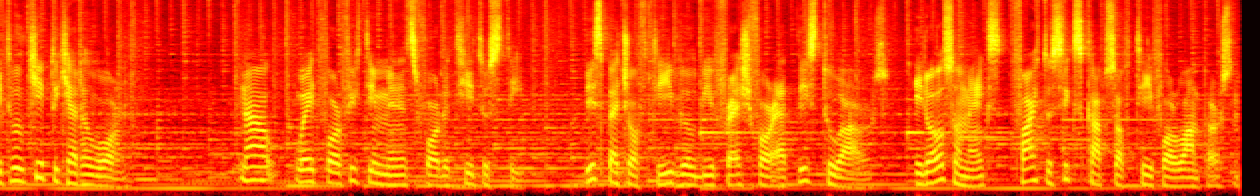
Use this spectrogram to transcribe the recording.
It will keep the kettle warm. Now wait for 15 minutes for the tea to steep. This batch of tea will be fresh for at least 2 hours. It also makes 5 to 6 cups of tea for one person.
